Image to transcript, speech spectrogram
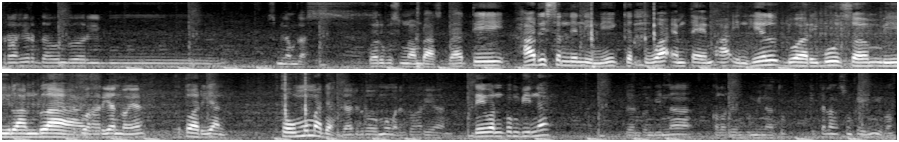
terakhir tahun 2019. 2019 berarti hari Senin ini ketua MTMA Inhil 2019 Itu harian bang ya. ketua harian ketua umum ada Jadi ketua umum ada ketua harian. dewan pembina Dan pembina, kalau dewan pembina tuh kita langsung kayak ini bang.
